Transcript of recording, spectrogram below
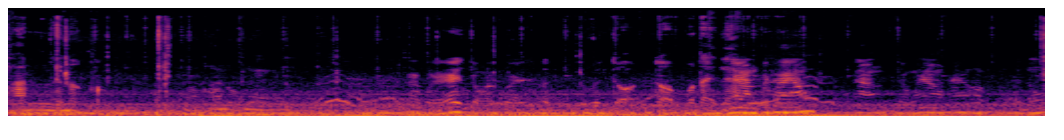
ทันเลยเนาะ ทางลูกเมือง ไปไปจอดไปไปจอดจอดบ่ได้แล้วยางไปทางยางจอดยางทางเขาเป็นนู้น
